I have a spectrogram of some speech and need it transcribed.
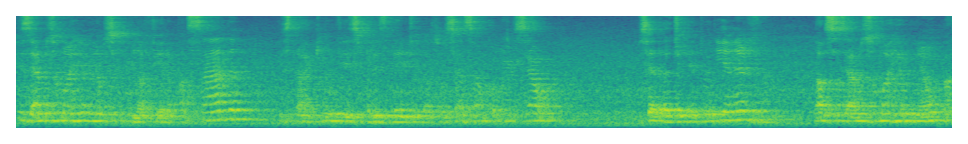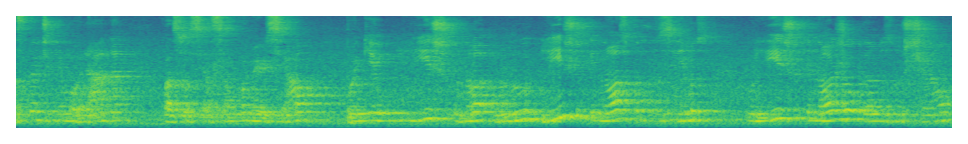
fizemos uma reunião segunda-feira passada, está aqui o vice-presidente da Associação Comercial, você é da diretoria, né, Ju? Nós fizemos uma reunião bastante demorada com a Associação Comercial, porque o lixo, o lixo que nós produzimos, o lixo que nós jogamos no chão,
